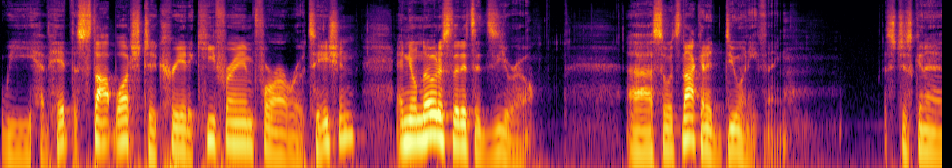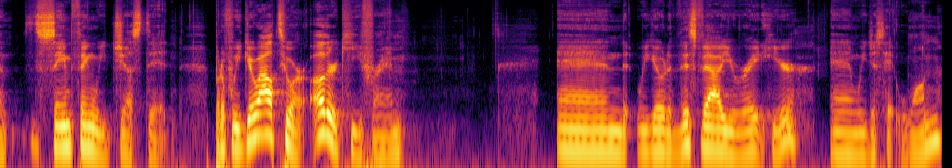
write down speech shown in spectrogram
we have hit the stopwatch to create a keyframe for our rotation. And you'll notice that it's at zero. Uh, so it's not going to do anything. It's just going to, the same thing we just did. But if we go out to our other keyframe and we go to this value right here and we just hit one.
